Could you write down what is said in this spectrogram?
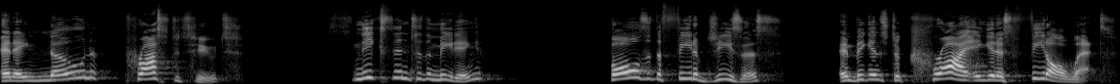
And a known prostitute sneaks into the meeting, falls at the feet of Jesus, and begins to cry and get his feet all wet.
